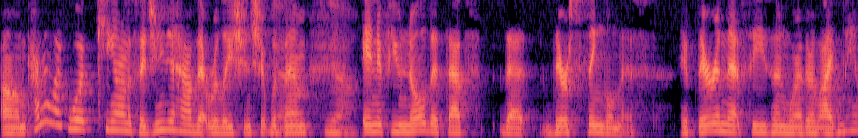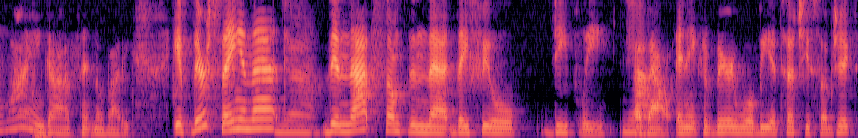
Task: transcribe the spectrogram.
Um, kind of like what Kiana said, you need to have that relationship with yeah, them. Yeah. And if you know that that's that their singleness, if they're in that season where they're like, man, why ain't God sent nobody? If they're saying that, yeah. then that's something that they feel deeply yeah. about. And it could very well be a touchy subject.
